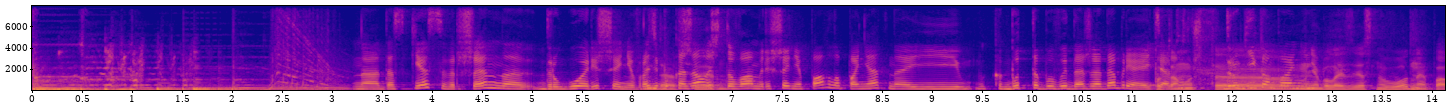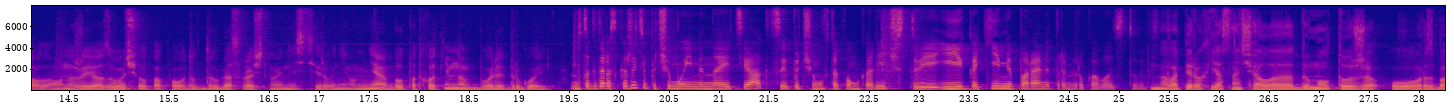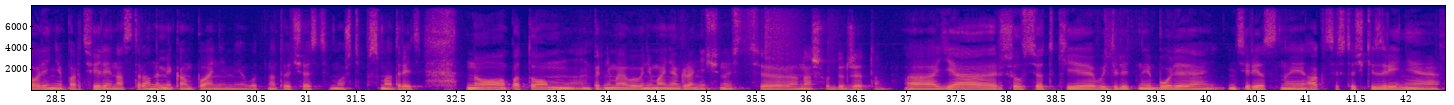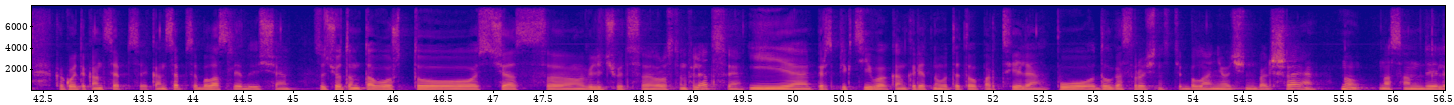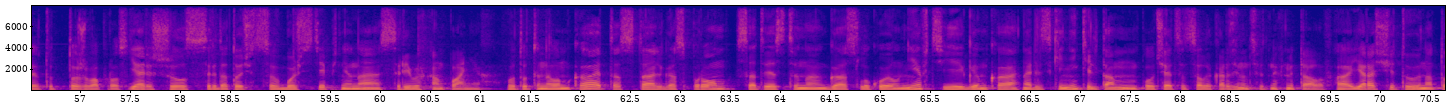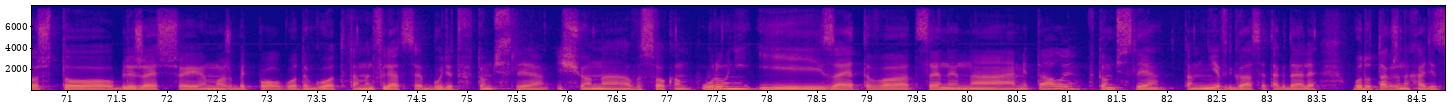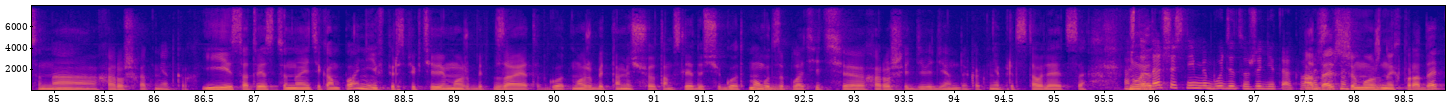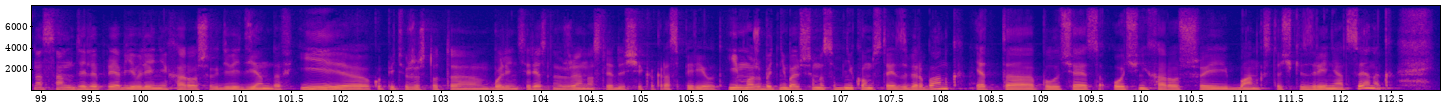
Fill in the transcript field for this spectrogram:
на доске совершенно другое решение. Вроде да, бы казалось, что вам решение Павла понятно, и как будто бы вы даже одобряете. А Потому а что другие компании... мне была известна вводная Павла, он уже ее озвучил по поводу долгосрочного инвестирования. У меня был подход немного более другой. Ну тогда расскажите, почему именно эти акции, почему в таком количестве и какими параметрами руководствовались? Ну, во-первых, я сначала думал тоже о разбавлении портфеля иностранными компаниями, вот на той части можете посмотреть. Но потом, принимая во внимание ограниченность э, нашего бюджета, э, я решил все-таки выделить наиболее интересные акции с точки зрения какой-то концепции. Концепция была следующая. С учетом того, что сейчас э, увеличивается рост инфляции, и перспектива конкретно вот этого портфеля по долгосрочности была не очень большая, ну, на самом деле, тут тоже вопрос. Я решил сосредоточиться в большей степени на сырьевых компаниях. Вот тут НЛМК — это сталь, Газпром, соответственно, газ, Лукойл, нефть и ГМК Норильский никель. Там получается целая корзина цветных металлов. А я рассчитываю на то, что в ближайшие, может быть, полгода-год там инфляция будет в том числе еще на высоком уровне, и из-за этого цены на металлы, в том числе там нефть, газ и так далее, будут также находиться на хороших отметках. И, соответственно, эти компании в перспективе, может быть, за этот год, может быть, там еще там следующий год, могут заплатить э, хорошие дивиденды, как мне представляется. А ну, что это... дальше с ними будет уже не так важно. А дальше можно их продать, на самом деле, при объявлении хороших дивидендов и э, купить уже что-то более интересное уже на следующий как раз период. И, может быть, небольшим особняком стоит Сбербанк. Это, получается, очень хороший банк с точки зрения оценок.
